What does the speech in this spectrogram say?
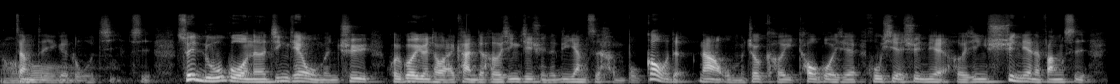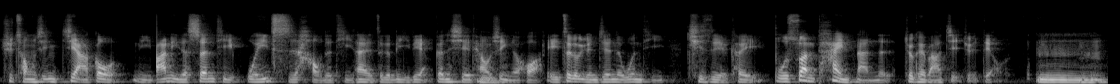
哦、这样的一个逻辑。是，所以如果呢，今天我们去回归源头来看，你的核心肌群的力量是很不够的。那我们就可以透过一些呼吸的训练、核心训练的方式，去重新架构你，把你的身体维持好的体态的这个力量跟协调性的话，诶、这个圆肩的问题其实也可以不算太难的，就可以把它解决掉了。嗯，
